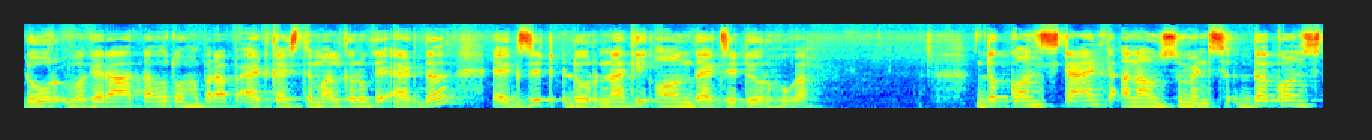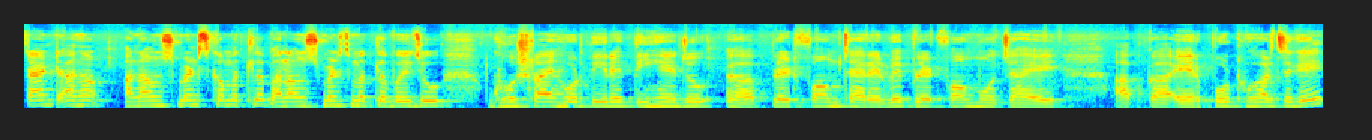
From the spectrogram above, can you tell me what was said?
डोर वगैरह आता हो तो वहाँ पर आप एट का इस्तेमाल करो कि एट द एग्ज़िट डोर ना कि ऑन द एग्ज़िट डोर होगा। The constant announcements the constant announcements का मतलब अनाउंसमेंट्स मतलब वही जो घोषणाएँ होती रहती हैं, जो प्लेटफॉर्म चाहे रेलवे प्लेटफॉर्म हो, चाहे आपका एयरपोर्ट हो, हर जगह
